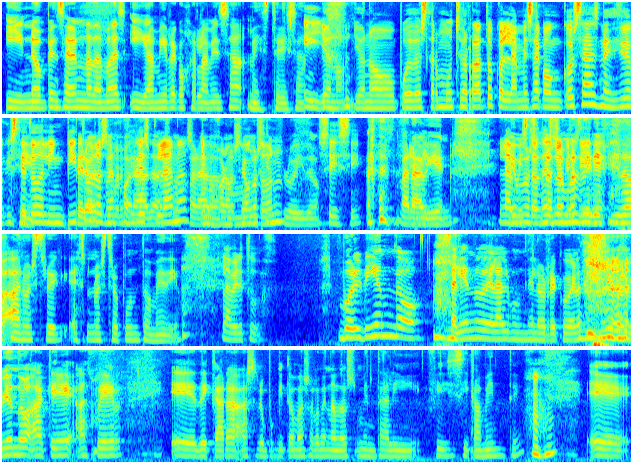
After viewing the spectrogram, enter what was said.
y no pensar en nada más y a mí recoger la mesa me estresa. Y yo no, yo no puedo estar mucho rato con la mesa con cosas, necesito que esté todo limpito, las superficies planas. Hemos Hemos influido. Sí, sí. Para bien. La amistad hemos, hemos dirigido a nuestro, es nuestro punto medio. La virtud volviendo, saliendo del álbum de los recuerdos y volviendo a qué hacer eh, de cara a ser un poquito más ordenados mental y físicamente. Eh,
